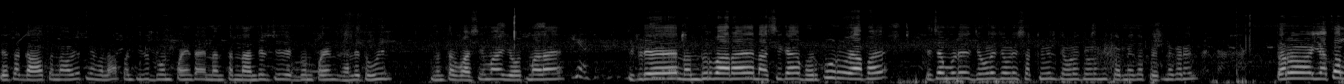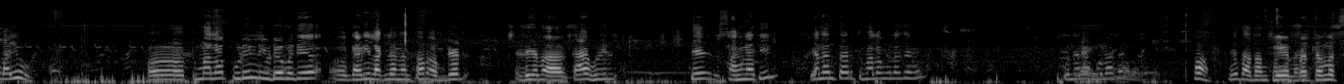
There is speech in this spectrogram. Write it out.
त्याचं गावाचं नाव येत नाही मला पण तिथे दोन पॉईंट आहे. नंतर नांदेडचे एक दोन पॉईंट झाले तर होईल. नंतर वाशिम आहे यवतमाळ आहे. तिकडे नंदुरबार आहे नाशिक आहे भरपूर व्याप आहे. त्याच्यामुळे जेवढे जेवढे शक्य होईल तेवढे तेवढे मी करण्याचा प्रयत्न करेन. तर याचा लाईव्ह तुम्हाला पुढील व्हिडिओमध्ये गाडी लागल्यानंतर अपडेट काय होईल ते सांगण्यात येईल. यानंतर तुम्हाला बोलायचं आहे कुणाला बोलायचं हां हे बोलायचं. प्रथमच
